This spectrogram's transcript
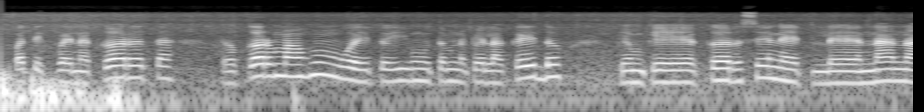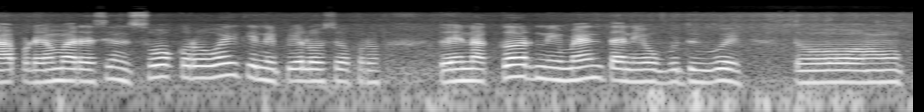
પતિકભાઈના કર હતા. તો કરમાં શું હોય તો એ હું તમને પહેલાં કહી દઉં. કેમ કે કર છે ને એટલે નાના આપણે અમારે છે ને છોકરો હોય કે નહીં પહેલો છોકરો, તો એના કરની માનતા ને એવું બધું હોય. તો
